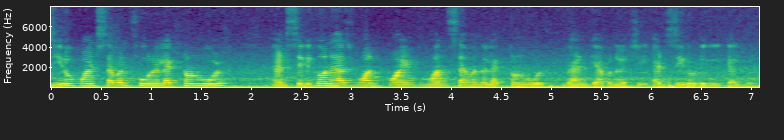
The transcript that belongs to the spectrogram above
0.74 electron volt and silicon has 1.17 electron volt band gap energy at 0 degree Kelvin.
